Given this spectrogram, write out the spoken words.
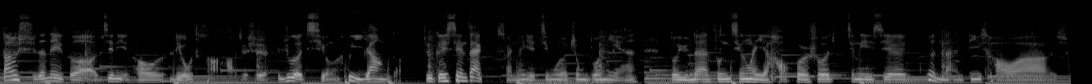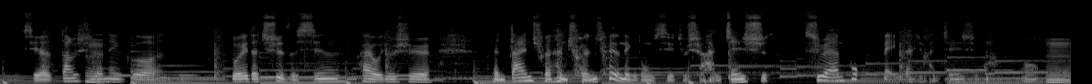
当时的那个心里头流淌哈，就是热情不一样的，就跟现在反正也经过了这么多年，都云淡风轻了也好，或者说经历一些困难低潮啊什么那些，当时的那个所谓的赤子心，还有就是很单纯、很纯粹的那个东西，就是很真实的。虽然不美，但是很真实的。嗯嗯。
